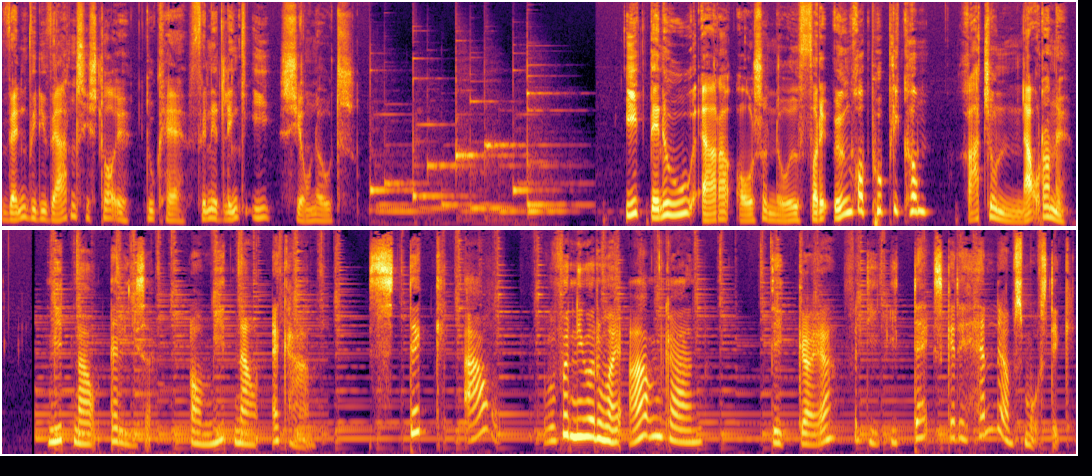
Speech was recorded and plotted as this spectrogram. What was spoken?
Vanvittig Verdenshistorie. Du kan finde et link i show notes. I denne uge er der også noget for det yngre publikum, radionauterne. Mit navn er Lisa. Og mit navn er Karen. Stik! Au! Hvorfor niver du mig i armen, Karen? Det gør jeg, fordi i dag skal det handle om små stik.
